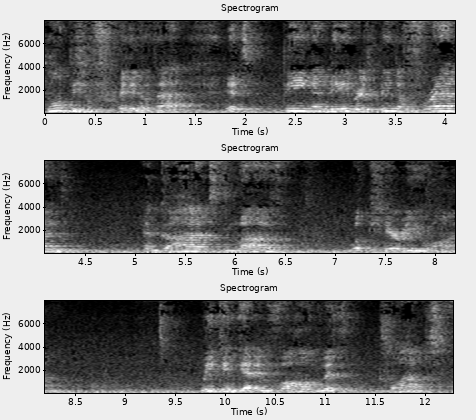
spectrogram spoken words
Don't be afraid of that. It's being a neighbor, it's being a friend. And God's love will carry you on. We can get involved with clubs.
